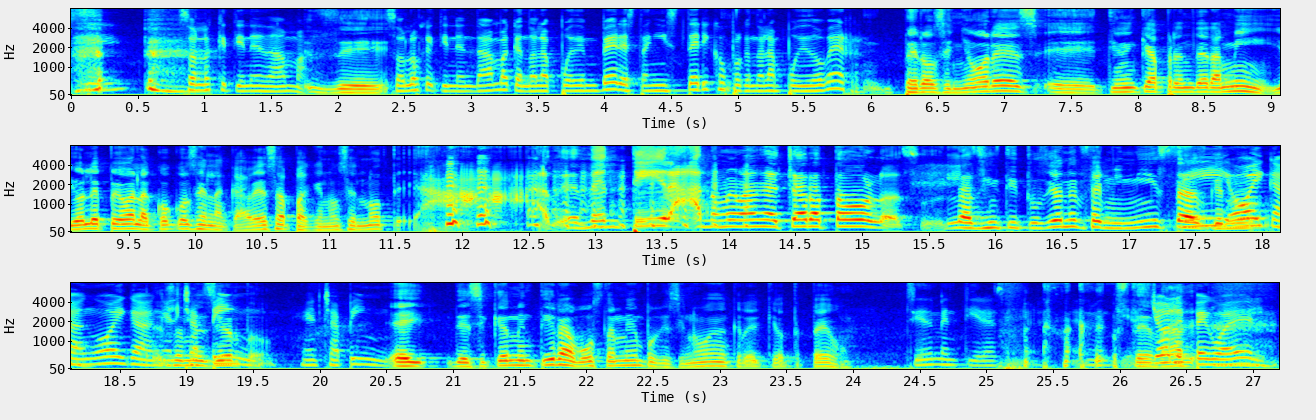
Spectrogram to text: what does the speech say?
Sí, son los que tienen dama. Sí. Son los que tienen dama que no la pueden ver, están histéricos porque no la han podido ver. Pero señores, eh, tienen que aprender a mí. Yo le pego a la cocos en la cabeza para que no se note. ¡Ah! es mentira, no me van a echar a todos las instituciones feministas. Sí, oigan, oigan, el chapín. el chapín. Ey, decir que es mentira, vos también, porque si no van a creer que yo te pego. Sí, es mentira, Yo le pego a él.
